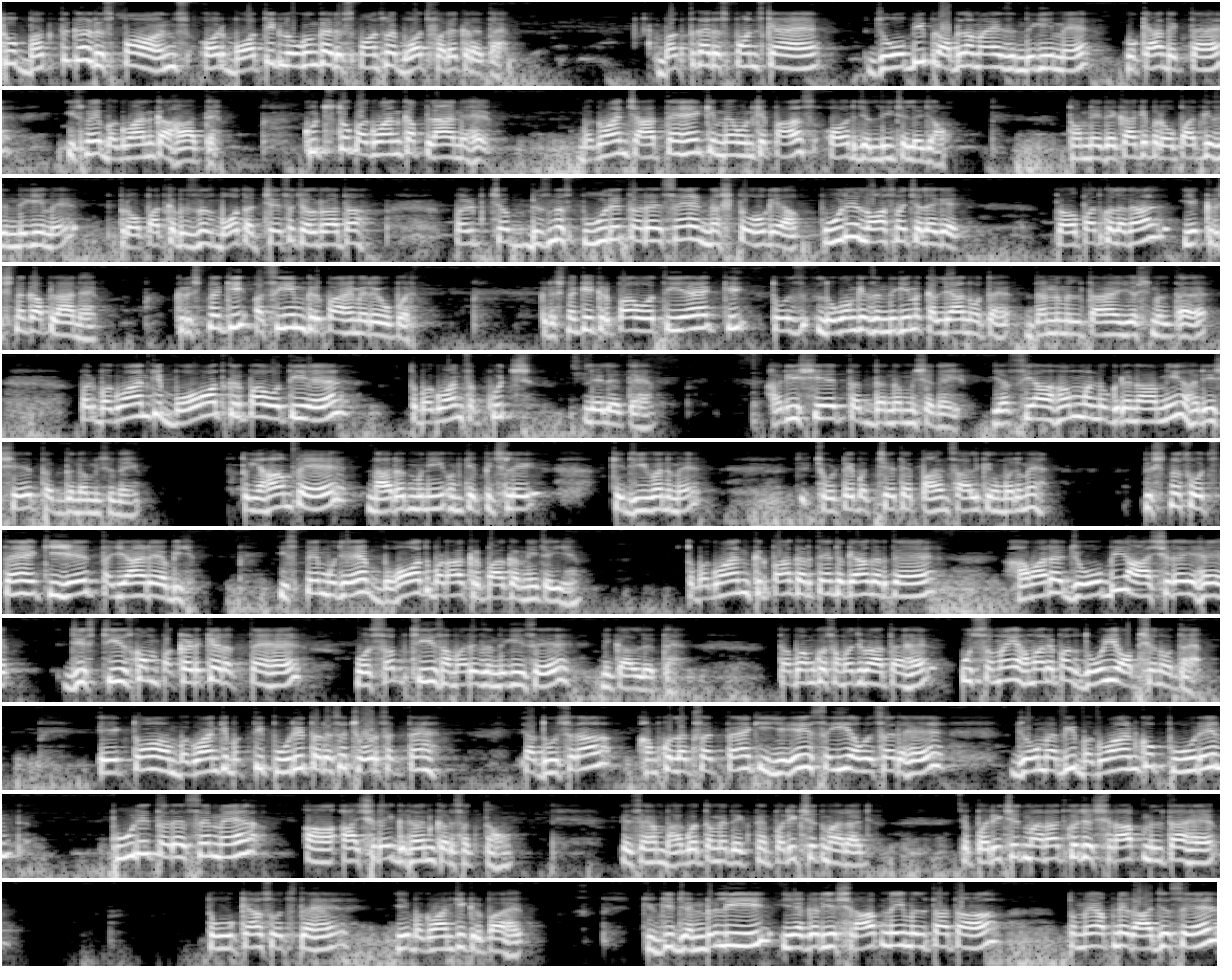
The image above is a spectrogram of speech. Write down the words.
तो भक्त का रिस्पॉन्स और भौतिक लोगों का रिस्पॉन्स में बहुत फ़र्क रहता है। भक्त का रिस्पॉन्स क्या है? जो भी प्रॉब्लम आए ज़िंदगी में, वो क्या देखता है? इसमें भगवान का हाथ है। कुछ तो भगवान का प्लान है। भगवान चाहते हैं कि मैं उनके पास और जल्दी चले जाऊँ। तो हमने देखा कि प्रभुपात की ज़िंदगी में प्रभुपात का बिज़नेस बहुत अच्छे से चल रहा था। पर जब बिज़नेस पूरे तरह से नष्ट हो गया, पूरे लॉस में चले गए प्रभुपात को लगा, ये कृष्ण का प्लान है। कृष्ण की असीम कृपा है मेरे ऊपर। कृष्ण की कृपा होती है कि तो लोगों के ज़िंदगी में कल्याण होता है, धन मिलता है, यश मिलता है। पर भगवान की बहुत कृपा होती है तो भगवान सब कुछ ले लेते हैं। हरिशे तद्दनम शनय यस्याहम अनुग्रनामी हरिशे तद्दनम शनय तो यहाँ पे नारद मुनि उनके पिछले के जीवन में, छोटे बच्चे थे, पाँच साल की उम्र में कृष्ण सोचते हैं कि ये तैयार है अभी। इस पर मुझे बहुत बड़ा कृपा करनी चाहिए। तो भगवान कृपा करते हैं तो क्या करते हैं? हमारा जो भी आश्रय है, जिस चीज़ को हम पकड़ के रखते हैं, वो सब चीज़ हमारे ज़िंदगी से निकाल देते हैं। तब हमको समझ में आता है, उस समय हमारे पास दो ही ऑप्शन होता है। एक तो हम भगवान की भक्ति पूरी तरह से छोड़ सकते हैं, या दूसरा हमको लग सकता है कि यही सही अवसर है, जो मैं अभी भगवान को पूरे पूरी तरह से मैं आश्रय ग्रहण कर सकता हूँ। जैसे हम भागवतों में देखते हैं, परीक्षित महाराज। जब परीक्षित महाराज को जो श्राप मिलता है तो वो क्या सोचते हैं? ये भगवान की कृपा है। क्योंकि जनरली ये अगर ये श्राप नहीं मिलता था तो मैं अपने राज्य से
